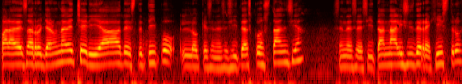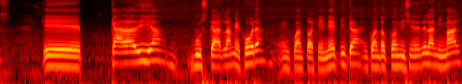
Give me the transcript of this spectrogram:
Para desarrollar una lechería de este tipo lo que se necesita es constancia, se necesita análisis de registros, cada día buscar la mejora en cuanto a genética, en cuanto a condiciones del animal.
